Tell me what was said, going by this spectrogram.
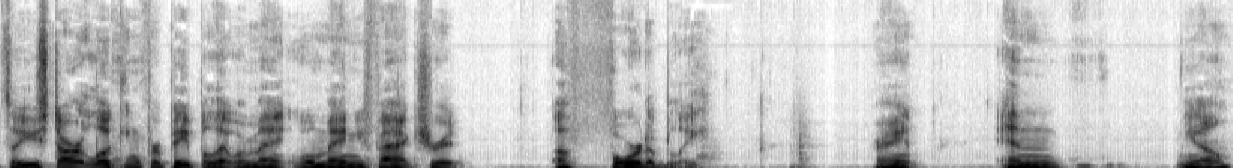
So you start looking for people that will, ma- will manufacture it affordably, right? And you know,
